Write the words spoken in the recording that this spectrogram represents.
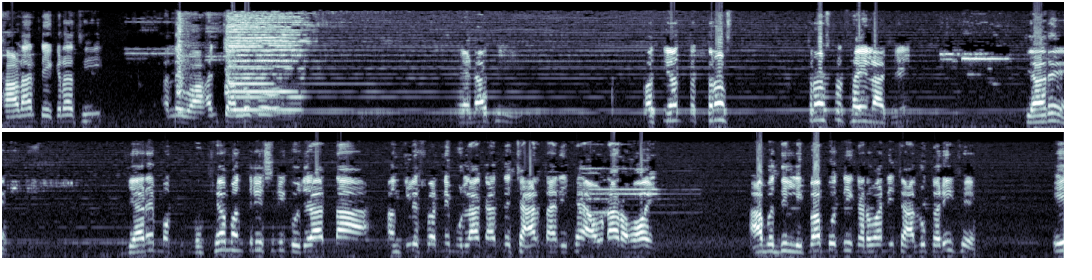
ખાડા ટેકરાથી અને વાહન ચાલકો એનાથી અત્યંત ત્રસ્ત ત્રસ્ત થયેલા છે. ત્યારે, જ્યારે મુખ્યમંત્રી શ્રી ગુજરાતના અંકલેશ્વરની મુલાકાતે ચાર તારીખે આવનાર હોય, આ બધી લીપાપોતી કરવાની ચાલુ કરી છે, એ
